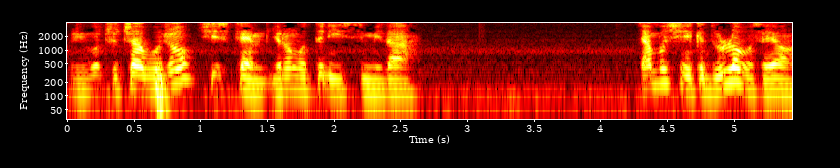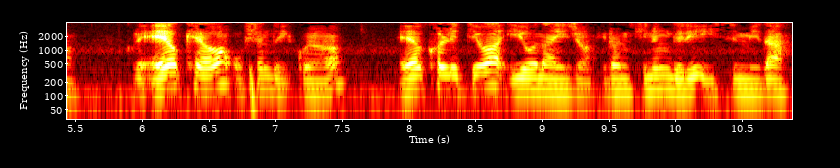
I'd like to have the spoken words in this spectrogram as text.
그리고 주차 보조 시스템 이런 것들이 있습니다. 한 번씩 이렇게 눌러보세요. 그리고 에어 케어 옵션도 있고요. air quality와 ionizer 이런 기능들이 있습니다.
